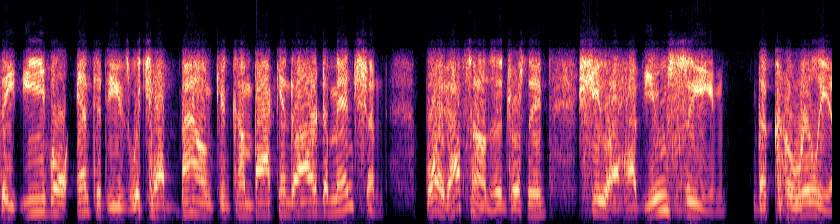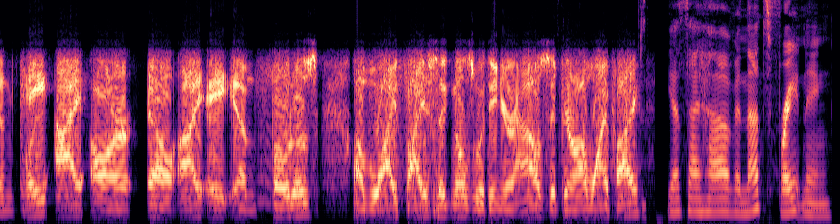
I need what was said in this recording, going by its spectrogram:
the evil entities which had bound can come back into our dimension. Boy, that sounds interesting. Sheila, have you seen the Kirlian, K I R L I A N, photos of Wi Fi signals within your house if you're on Wi Fi? Yes, I have, and that's frightening.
